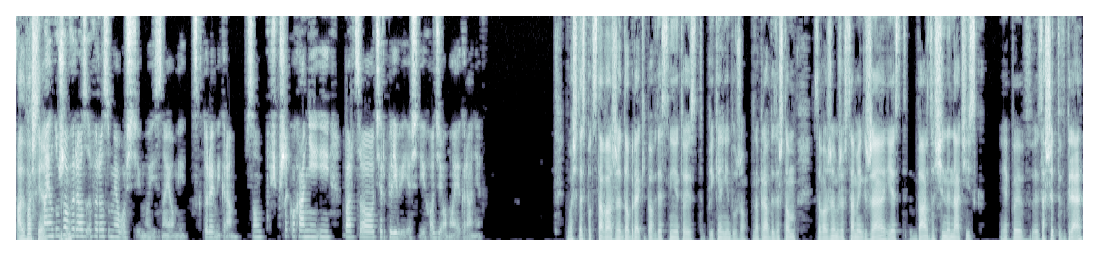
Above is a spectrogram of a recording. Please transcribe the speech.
Ale właśnie. mają dużo mhm. wyroz wyrozumiałości moi znajomi, z którymi gram. Są przekochani i bardzo cierpliwi, jeśli chodzi o moje granie. Właśnie to jest podstawa, że dobra ekipa w Destiny to jest piekielnie dużo. Naprawdę. Zresztą zauważyłem, że w samej grze jest bardzo silny nacisk, jakby w, zaszyty w grę,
